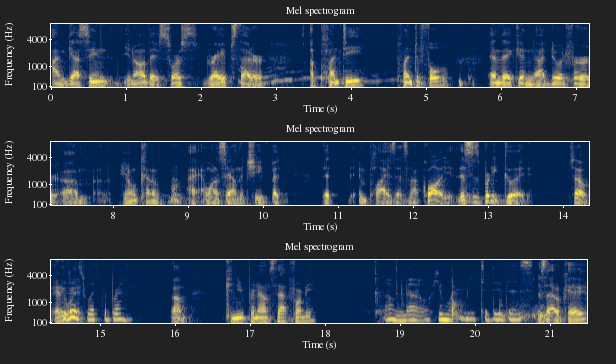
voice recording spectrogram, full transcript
I'm guessing, you know, they source grapes that are a plenty, plentiful, and they can uh, do it for, um, you know, kind of, I, I want to say on the cheap, but that implies that's not quality. This is pretty good. So, anyway, is. What's the brand? um, can you pronounce that for me? Oh no, you want me to do this? Is that okay?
